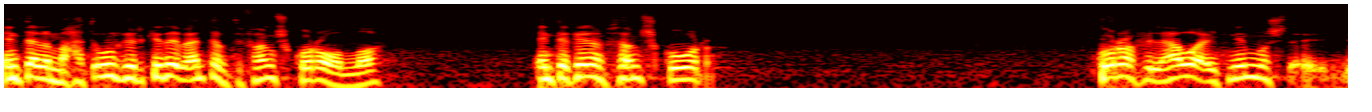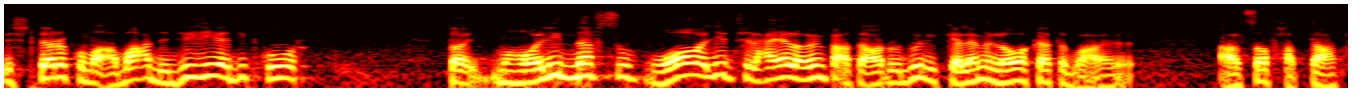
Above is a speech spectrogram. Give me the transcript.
أنت لما هتقول غير كده يبقى أنت ما بتفهمش كورة والله. أنت كده ما بتفهمش كورة. كرة في الهواء اتنين مش... اشتركوا مع بعض دي هي دي الكورة. طيب ما هو وليد نفسه وهو وليد في الحقيقة لو ينفع تعرضوا لي الكلام اللي هو كتبه على على الصفحة بتاعته.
